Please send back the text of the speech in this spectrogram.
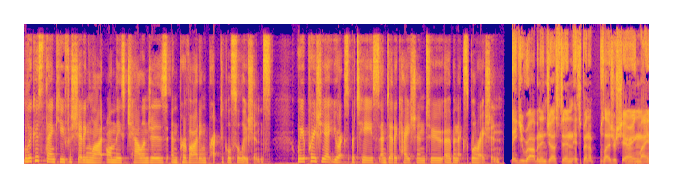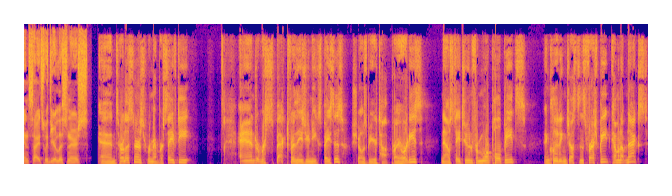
Lucas, thank you for shedding light on these challenges and providing practical solutions. We appreciate your expertise and dedication to urban exploration. Thank you, Robin and Justin. It's been a pleasure sharing my insights with your listeners. And to our listeners, remember safety and respect for these unique spaces shows be your top priorities. Now, stay tuned for more Pulp Beats, including Justin's Fresh Beat coming up next.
